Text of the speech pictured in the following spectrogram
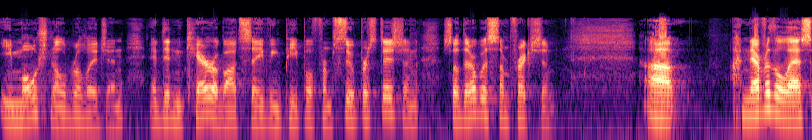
emotional religion and didn't care about saving people from superstition, so there was some friction. Uh, nevertheless,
